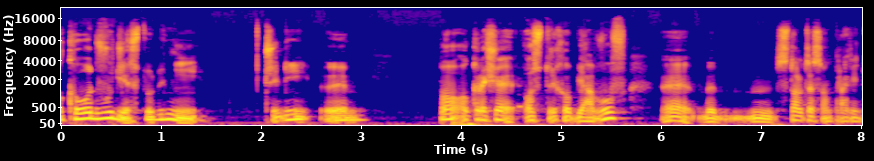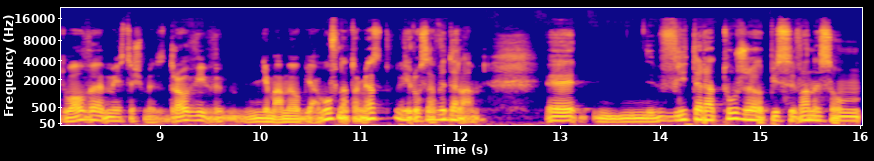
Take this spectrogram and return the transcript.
około 20 dni, czyli y, po okresie ostrych objawów e, stolce są prawidłowe, my jesteśmy zdrowi, nie mamy objawów, natomiast wirusa wydalamy. E, w literaturze opisywane są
